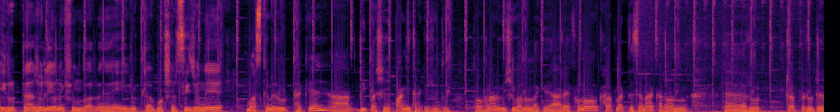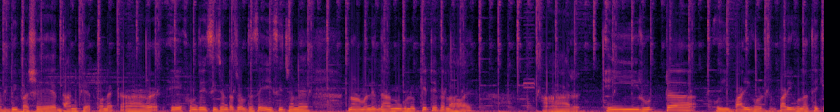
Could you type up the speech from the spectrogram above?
এই রুটটা আসলে অনেক সুন্দর। এই রুটটা বর্ষার সিজনে মাঝখানে রুট থাকে আর দুই পাশে পানি থাকে শুধু। তখন আরও বেশি ভালো লাগে। আর এখনও খারাপ লাগতেছে না, কারণ রুটটা রুটের দুই পাশে ধান ক্ষেত অনেক। আর এখন যে সিজনটা চলতেছে, এই সিজনে নর্মালি ধানগুলো কেটে ফেলা হয়। আর এই রুটটা ওই বাড়িঘর, বাড়িগুলা থেকে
